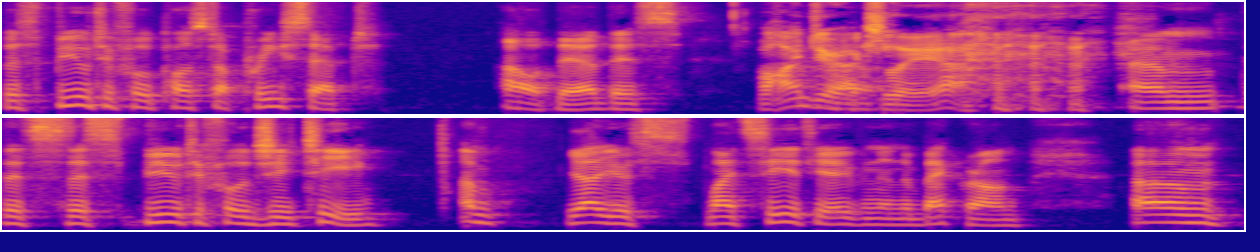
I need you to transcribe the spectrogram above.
this beautiful Polestar Precept out there. This behind you, uh, actually, yeah. um, this this beautiful GT. Um, yeah, you might see it here even in the background. Um,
